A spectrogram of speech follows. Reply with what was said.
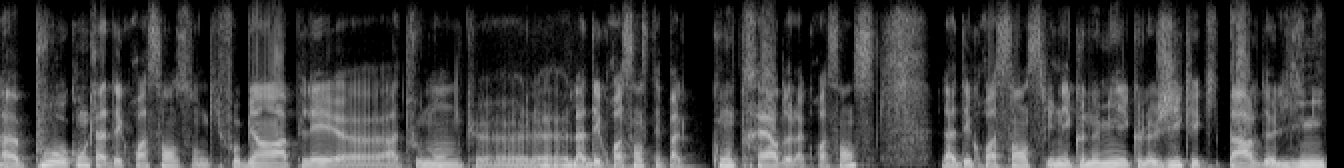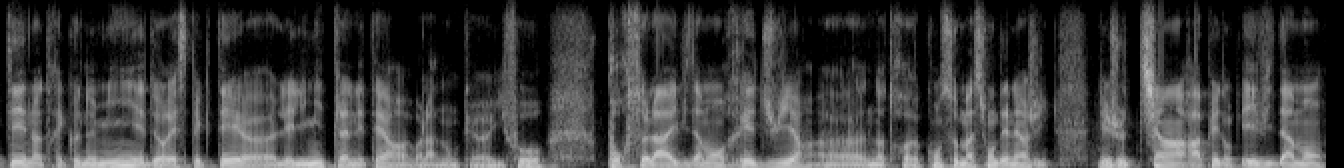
Euh, pour ou contre la décroissance, donc il faut bien rappeler euh, à tout le monde que la décroissance n'est pas le contraire de la croissance. La décroissance, c'est une économie écologique et qui parle de limiter notre économie et de respecter euh, les limites planétaires. Voilà, donc il faut pour cela évidemment réduire notre consommation d'énergie. Et je tiens à rappeler, donc évidemment,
